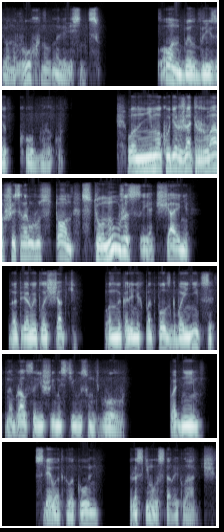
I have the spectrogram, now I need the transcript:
и он рухнул на лестницу. Он был близок к обмороку. Он не мог удержать рвавшийся наружу стон, стон ужаса и отчаяния. На первой площадке он на коленях подполз к бойнице, набрался решимости высунуть голову. Под ним, слева от колокольни, раскинуло старое кладбище.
